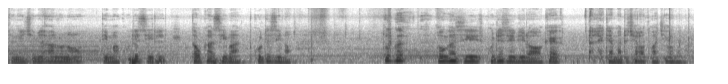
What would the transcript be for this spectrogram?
တကယ်ချင်းများအားလုံးနော်ဒီမှာခုတိစီတောက်ကစီပါခုတိစီနော်တောကတောကစီခုတိစီပြီးတော့ကဲအလက်ထဲမှာတစ်ချက်လောက်သွားကြည့်အောင်မယ်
